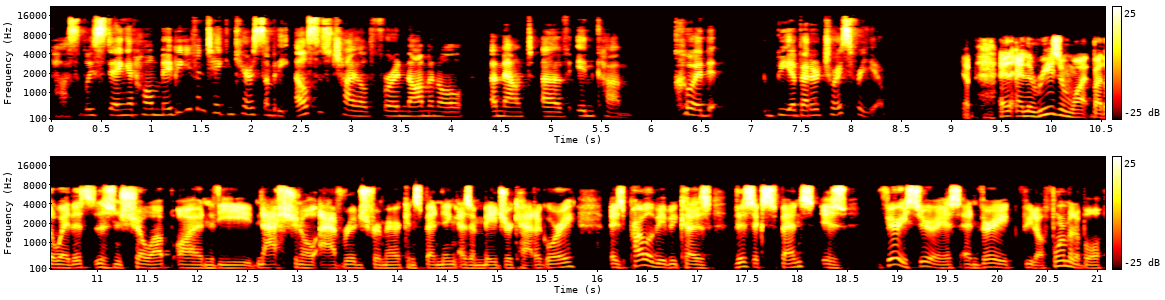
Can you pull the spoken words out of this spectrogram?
possibly staying at home, maybe even taking care of somebody else's child for a nominal amount of income could be a better choice for you. Yep. And, and the reason why, by the way, this doesn't show up on the national average for American spending as a major category is probably because this expense is very serious and very you know formidable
